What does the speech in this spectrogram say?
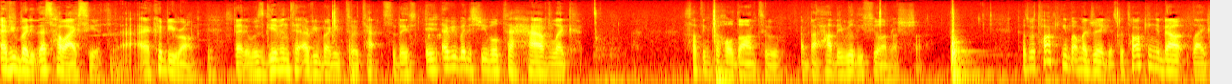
everybody, that's how I see it. I, could be wrong. That it was given to everybody to attach, so they, everybody should be able to have like something to hold on to about how they really feel on Rosh Hashanah. Because we're talking about madrigas. We're talking about like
